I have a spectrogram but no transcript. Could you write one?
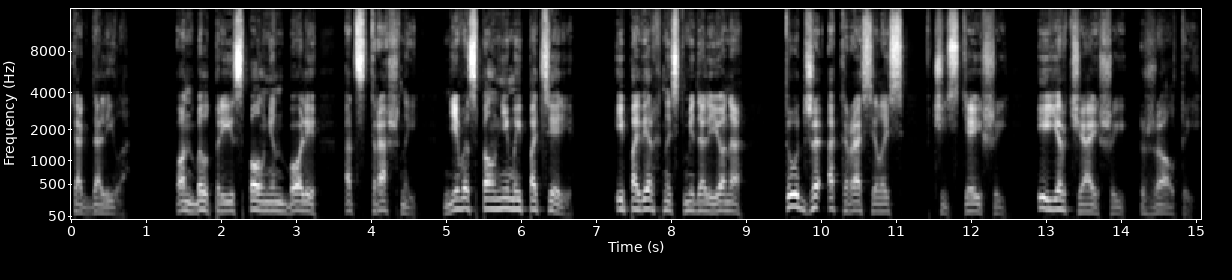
как Далила. Он был преисполнен боли от страшной, невосполнимой потери, и поверхность медальона тут же окрасилась в чистейший и ярчайший желтый.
